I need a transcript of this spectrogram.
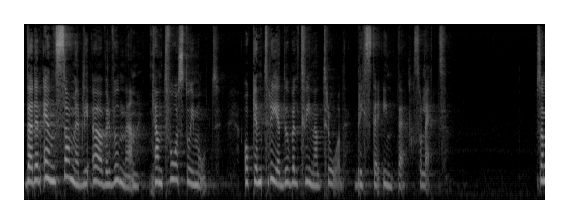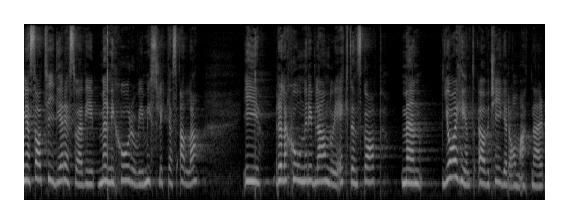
Där den ensamme blir övervunnen kan två stå emot och en tredubbelt tvinnad tråd brister inte så lätt. Som jag sa tidigare så är vi människor och vi misslyckas alla i relationer ibland och i äktenskap. Men jag är helt övertygad om att när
